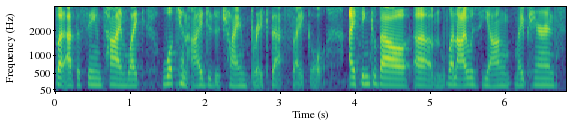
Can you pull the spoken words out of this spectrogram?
But at the same time, like, what can I do to try and break that cycle? I think about um, when I was young, my parents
